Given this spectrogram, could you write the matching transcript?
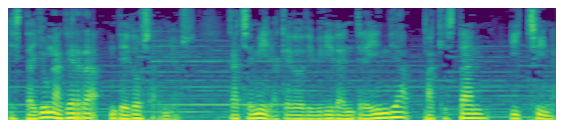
estalló una guerra de dos años. Cachemira quedó dividida entre India, Pakistán y China.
